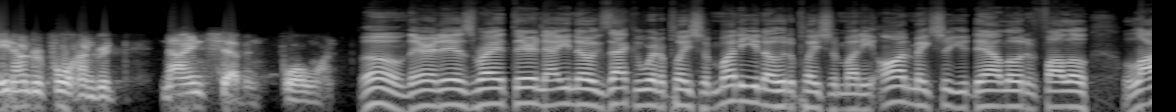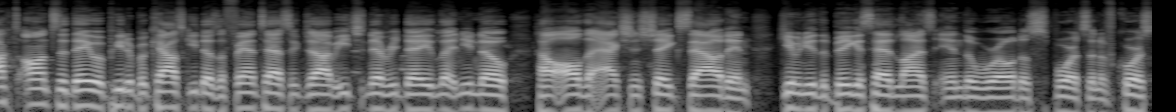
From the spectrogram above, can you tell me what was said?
800 400 9741. Boom, there it is right there. Now you know exactly where to place your money. You know who to place your money on. Make sure you download and follow Locked On Today with Peter Bukowski. Does a fantastic job each and every day letting you know how all the action shakes out and giving you the biggest headlines in the world of sports. And of course,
